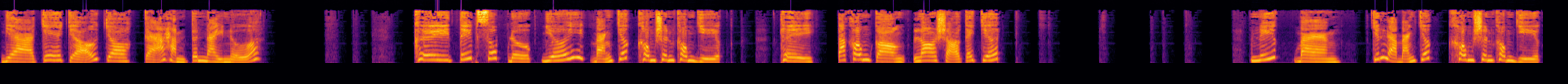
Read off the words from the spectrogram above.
và che chở cho cả hành tinh này nữa. Khi tiếp xúc được với bản chất không sinh không diệt, thì ta không còn lo sợ cái chết. Niết bàn chính là bản chất không sinh không diệt.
